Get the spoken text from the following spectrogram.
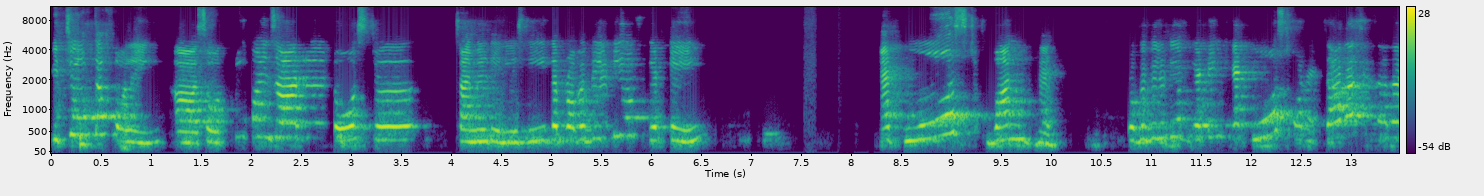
which of the following uh, so two points are tossed uh, simultaneously the probability of getting at most one head probability of getting at most one head ज़्यादा से ज़्यादा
